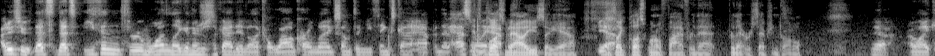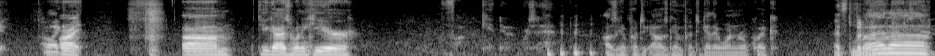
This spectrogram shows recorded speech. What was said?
I do too. That's that's Ethan threw one leg in there just like I did, like a wild card leg, something you think's gonna happen that hasn't it's really plus happened. value. So yeah, Yeah, it's like plus 105 for that for that reception total. yeah, I like it. I like All right. Um, do you guys want to hear? Fuck, I can't do it. Where's it at? I was gonna put. To, I was gonna put together one real quick. That's literally But, what I uh, just did.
